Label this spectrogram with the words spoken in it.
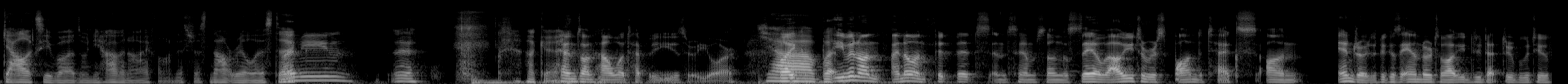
Galaxy Buds when you have an iPhone. It's just not realistic. I mean, eh, okay, depends on how what type of user you are. yeah, like but even on I know on Fitbits and Samsungs they allow you to respond to texts on Androids because Androids allow you to do that through Bluetooth,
